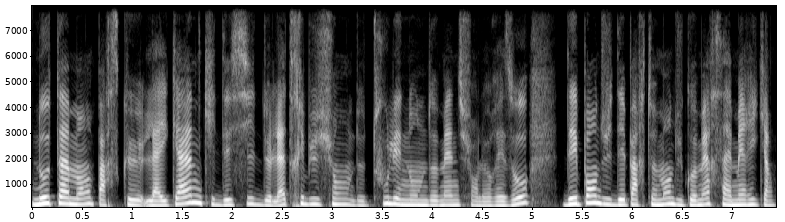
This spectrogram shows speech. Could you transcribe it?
notamment parce que l'ICANN, qui décide de l'attribution de tous les noms de domaine sur le réseau, dépend du département du commerce américain.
